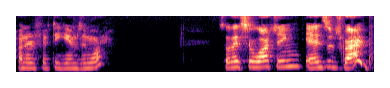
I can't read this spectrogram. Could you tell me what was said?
150 games in one. So thanks for watching and subscribe.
